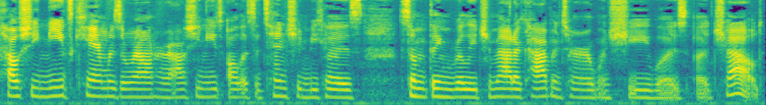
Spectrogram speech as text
how she needs cameras around her, how she needs all this attention because something really traumatic happened to her when she was a child.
